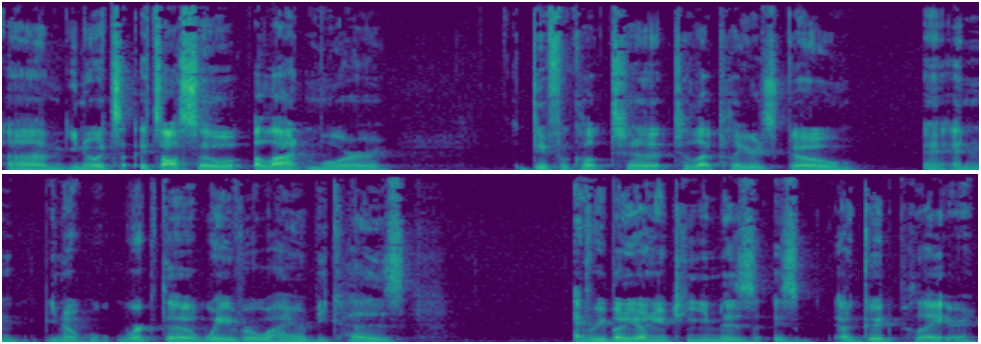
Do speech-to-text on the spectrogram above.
Um, you know, it's it's also a lot more difficult to to let players go and, and you know work the waiver wire because everybody on your team is is a good player.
